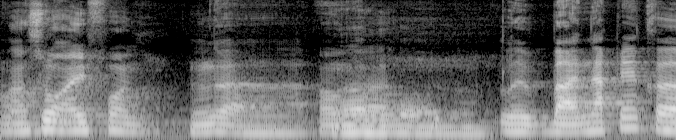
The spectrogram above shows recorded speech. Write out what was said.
Langsung iPhone. enggak. Oh, enggak. Lebih banyaknya ke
